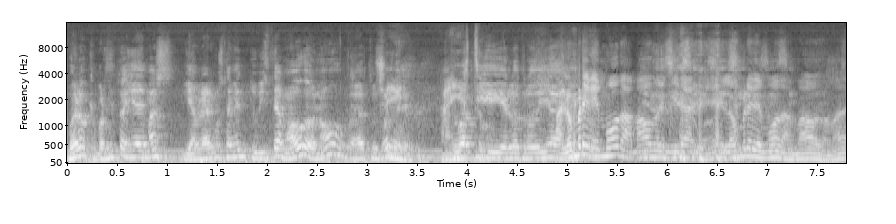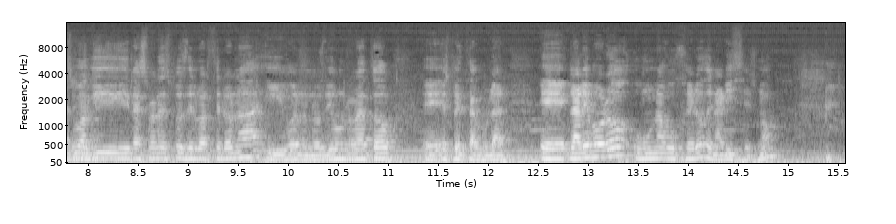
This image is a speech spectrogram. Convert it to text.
Bueno, que por cierto, ahí además, y hablaremos también, tuviste a Maudo, ¿no? A tu Sí, Estuvo aquí el otro día. Al hombre de moda, Mao de Sí, Milán, sí, ¿eh? sí, El hombre de moda, sí. Mao, madre Estuvo aquí la semana después del Barcelona y bueno, nos dio un rato eh, espectacular. Eh, la Leboro, un agujero de narices, ¿no?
